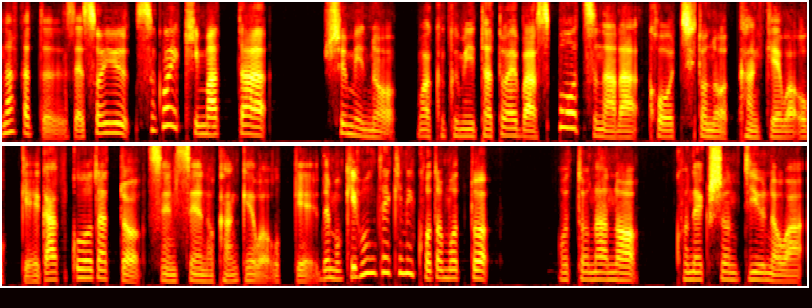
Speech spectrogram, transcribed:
なかったですね。そういうすごい決まった趣味の枠組み、例えばスポーツならコーチとの関係は OK、学校だと先生の関係は OK。でも基本的に子供と大人のコネクションっていうのは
